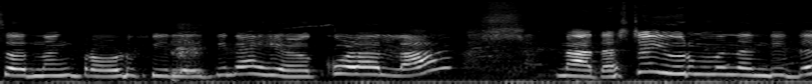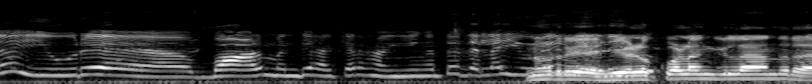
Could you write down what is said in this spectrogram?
ಸೊ ಅದು ನಂಗೆ ಪ್ರೌಡ್ ಫೀಲ್ ಐತಿ. ನಾ ಹೇಳ್ಕೊಳಲ್ಲ. ನಾ ಅದಷ್ಟೇ ಇವ್ರ ಮುಂದೆ ಅಂದಿದ್ದೆ. ಇವರೇ ಭಾಳ ಮಂದಿ ಹಾಕ್ಯಾರ. ಹಂಗೆ ಅಂತ ಅದೆಲ್ಲ ಇವ್ರೇ ನೋಡ್ರಿ ಹೇಳ್ಕೊಳಂಗಿಲ್ಲ ಅಂದ್ರೆ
